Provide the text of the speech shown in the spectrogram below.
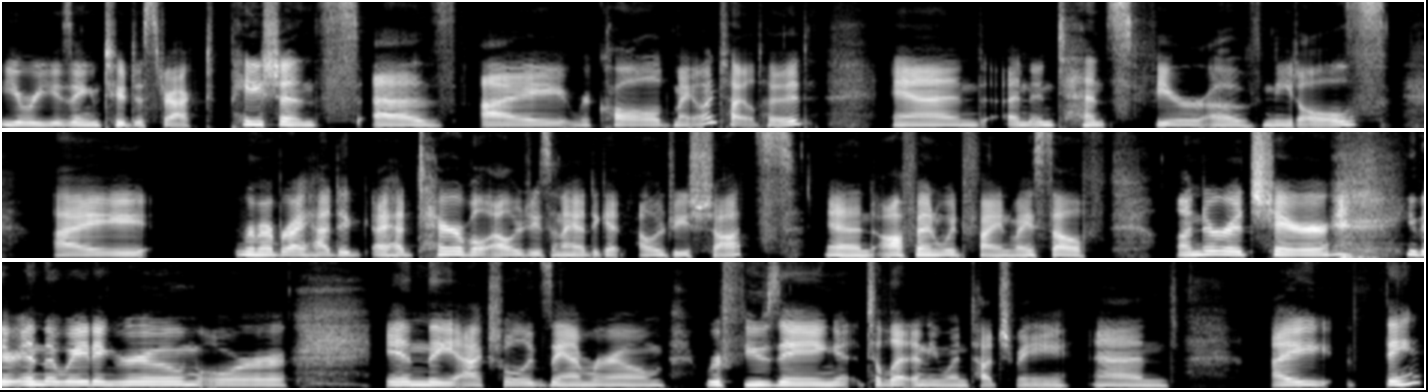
you were using to distract patients as I recalled my own childhood and an intense fear of needles. I remember I had to I had terrible allergies and I had to get allergy shots and often would find myself under a chair either in the waiting room or in the actual exam room, refusing to let anyone touch me. And I think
